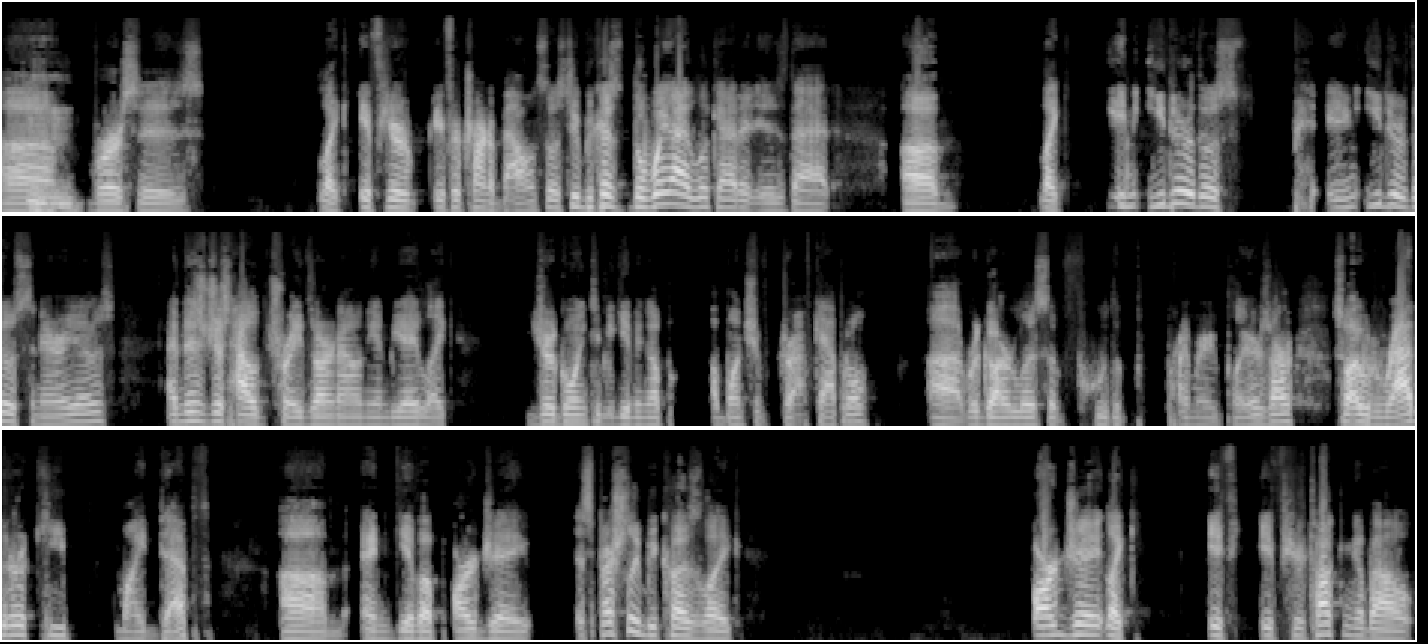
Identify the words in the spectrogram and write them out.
um, versus like if you're if you're trying to balance those two because the way I look at it is that um like in either of those in either of those scenarios and this is just how trades are now in the NBA like you're going to be giving up a bunch of draft capital uh, regardless of who the primary players are. So I would rather keep my depth um, and give up RJ especially because like RJ like if if you're talking about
